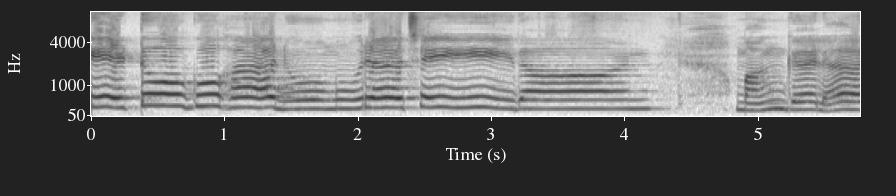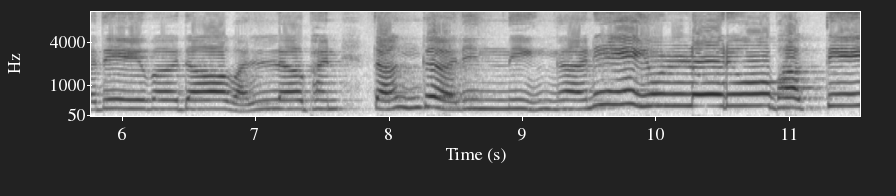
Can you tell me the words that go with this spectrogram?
കേട്ടു ഗുഹനു മുര ചെയ്താൻ. മംഗളദേവതാ വല്ലഭൻ തങ്കലിന്നിങ്ങനെയുള്ളൊരു ഭക്തിയുണ്ടാകയാൽ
